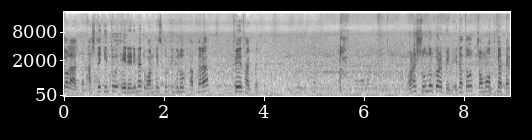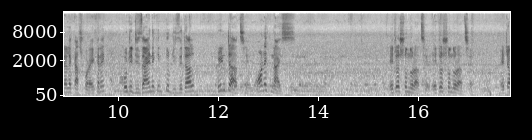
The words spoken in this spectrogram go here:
চলে আসবেন আসলে কিন্তু এই রেডিমেড ওয়ান পিস কুর্তিগুলো আপনারা পেয়ে থাকবেন। অনেক সুন্দর করে প্রিন্ট এটা তো চমৎকার প্যানেলে কাজ করা। এখানে কোটি ডিজাইনে কিন্তু ডিজিটাল প্রিন্টটা আছে। অনেক নাইস এটাও সুন্দর আছে, এটাও সুন্দর আছে। এটা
